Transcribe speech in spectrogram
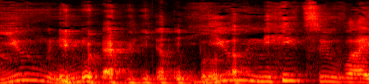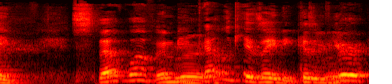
You you have young blood. you need to like step up and be Right. Pelicans AD. Because if you're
